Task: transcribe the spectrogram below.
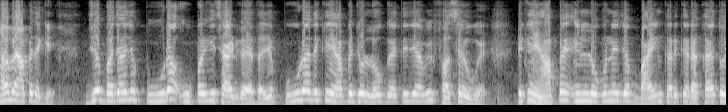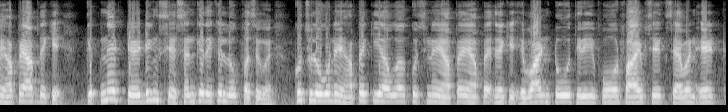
अब यहाँ पे देखिए, ये बजाय जो पूरा ऊपर की साइड गया था। ये पूरा देखिए, यहाँ पे जो लोग गए थे, ये अभी फंसे हुए ठीक है? यहाँ पे इन लोगों ने जब बाइंग करके रखा है तो यहाँ पे आप देखिए कितने ट्रेडिंग सेशन के देखिए लोग फंसे हुए हैं। कुछ लोगों ने यहाँ पे किया होगा कुछ ने यहाँ पे यहाँ पे, देखिए one two three four five six seven eight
